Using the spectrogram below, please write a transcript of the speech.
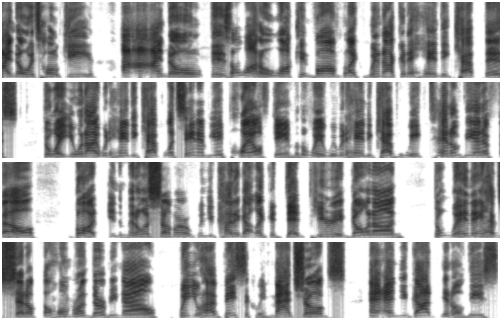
I know it's hokey. I, I, know there's a lot of luck involved. Like, we're not going to handicap this the way you and I would handicap, let's say, an NBA playoff game, or the way we would handicap week 10 of the NFL. But in the middle of summer, when you kind of got like a dead period going on, the way they have set up the home run derby now, where you have basically matchups and, and you got, you know, these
